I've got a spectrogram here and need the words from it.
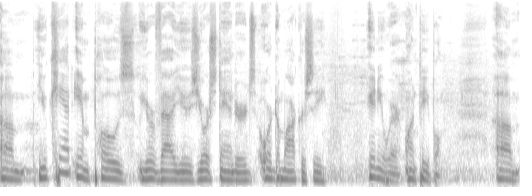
um, you can't impose your values, your standards, or democracy anywhere on people. Um,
